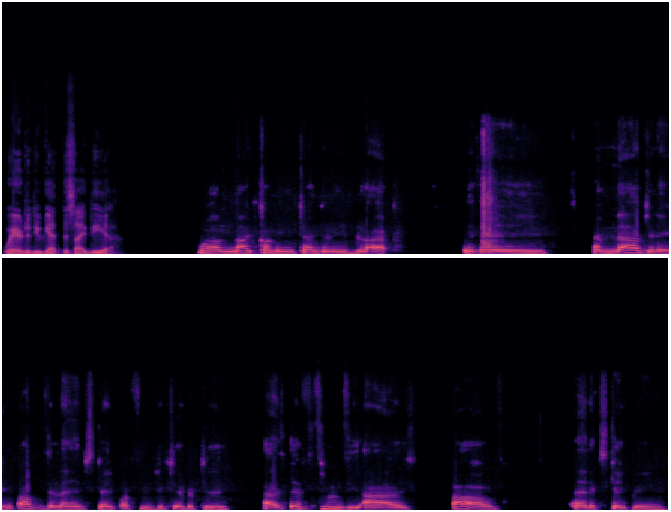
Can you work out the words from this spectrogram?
Where did you get this idea? Well, Night Coming Tenderly Black is a imagining of the landscape of fugitivity as if through the eyes of an escaping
